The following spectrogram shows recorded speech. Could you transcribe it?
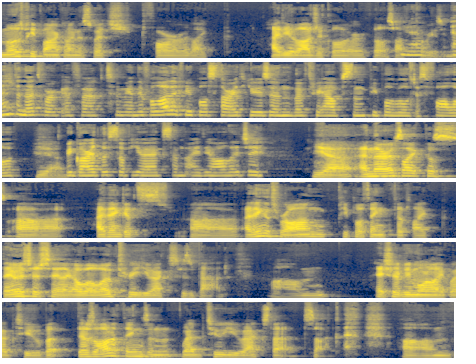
Most people aren't going to switch for like ideological or philosophical yeah. reasons. And the network effect. I mean, if a lot of people start using Web3 apps, then people will just follow, yeah. regardless of UX and ideology. Yeah, and there is like this. Uh, I think it's. Uh, I think it's wrong. People think that like they always just say like, oh well, Web three UX is bad. Um, it should be more like Web two, but there's a lot of things in Web two UX that suck. um,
